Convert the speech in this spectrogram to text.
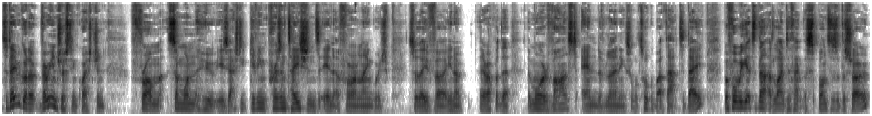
Today we've got a very interesting question from someone who is actually giving presentations in a foreign language. So they've, uh, you know, they're up at the, the more advanced end of learning. So we'll talk about that today. Before we get to that, I'd like to thank the sponsors of the show.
